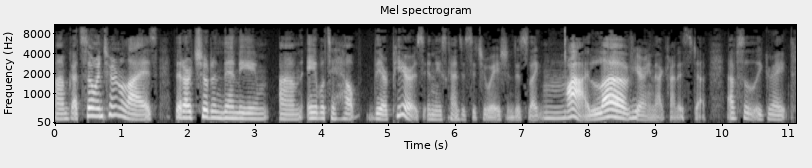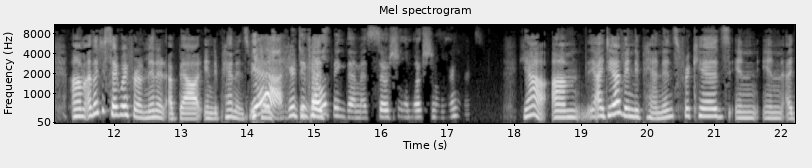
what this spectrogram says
um, got so internalized that our children then became um, able to help their peers in these kinds of situations. It's like, mwah, I love hearing that kind of stuff. Absolutely great. Um, I'd like to segue for a minute about independence. Because, yeah, you're developing them as social emotional learners. Yeah, um, the idea of independence for kids in in a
